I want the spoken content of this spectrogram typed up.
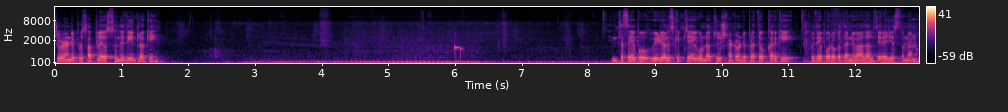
చూడండి ఇప్పుడు సప్లై వస్తుంది దీంట్లోకి. ఇంతసేపు వీడియోని స్కిప్ చేయకుండా చూసినటువంటి ప్రతి ఒక్కరికి హృదయపూర్వక ధన్యవాదాలు తెలియజేస్తున్నాను.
